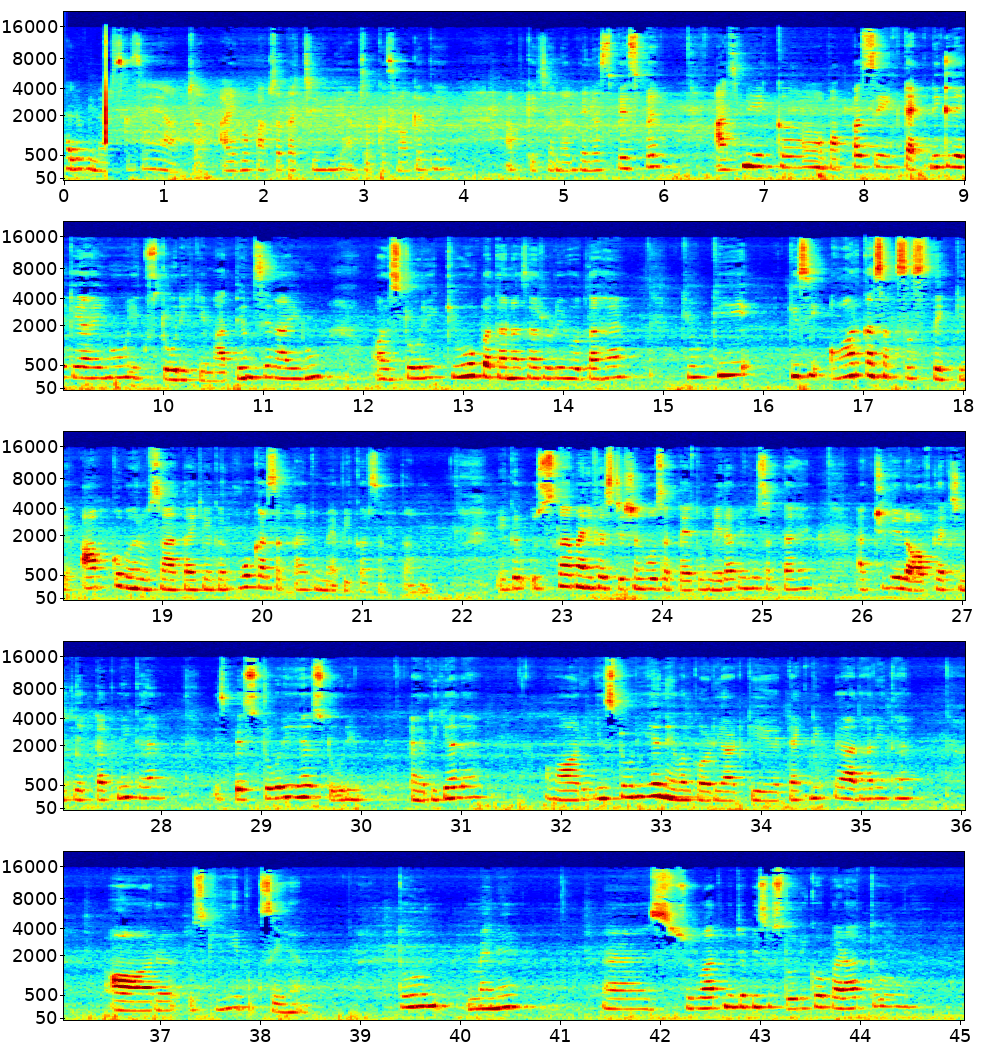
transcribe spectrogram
Hello winners कैसे हैं आप सब? आई होप आप सब अच्छे होंगे, आप सबका स्वागत है आपके चैनल विनर स्पेस पर आज मैं एक, वापस से एक टेक्निक लेके आई हूँ, एक स्टोरी के माध्यम से आई हूँ। और स्टोरी क्यों बताना ज़रूरी होता है? क्योंकि किसी और का सक्सेस देख के आपको भरोसा आता है कि अगर वो कर सकता है तो मैं भी कर सकता हूँ। अगर उसका मैनिफेस्टेशन हो सकता है तो मेरा भी हो सकता है। एक्चुअली लॉ ऑफ़ अट्रैक्शन की एक टेक्निक है। इस पर स्टोरी है स्टोरी रियल है और ये स्टोरी है नेवल गॉडियार्ड की टेक्निक पे आधारित है और उसकी बुक से है। तो मैंने शुरुआत में जब इस स्टोरी को पढ़ा तो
